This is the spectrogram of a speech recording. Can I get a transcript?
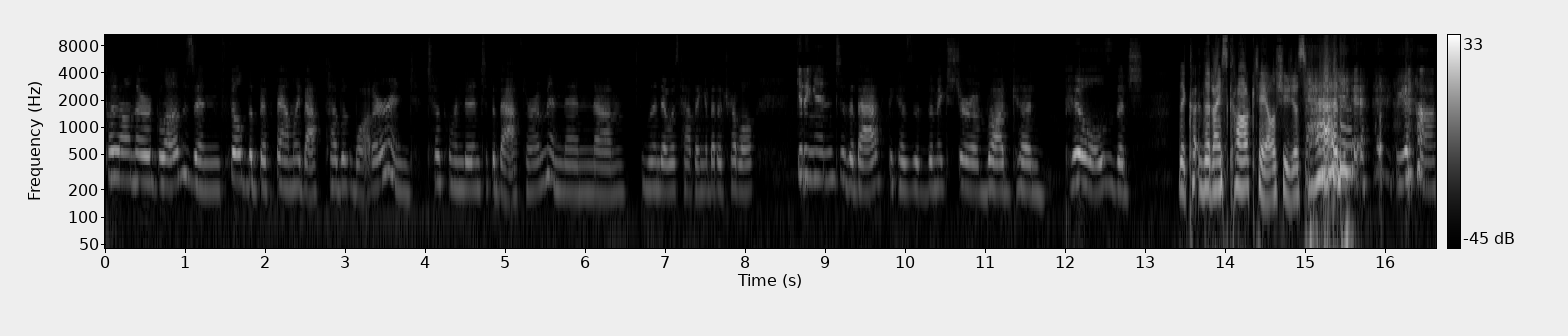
put on their gloves and filled the family bathtub with water and took Linda into the bathroom. And then um, Linda was having a bit of trouble getting into the bath because of the mixture of vodka and pills that she... the the nice cocktail she just had. yeah, yeah,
